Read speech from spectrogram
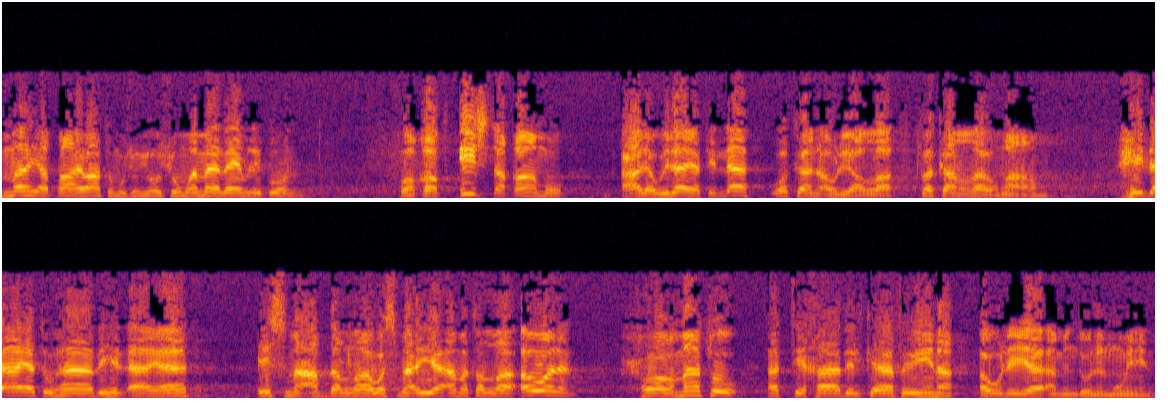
ما هي طائراتهم وجيوشهم وماذا يملكون؟ فقط استقاموا على ولاية الله وكانوا أولياء الله فكان الله معهم. هداية هذه الآيات اسمع عبد الله واسمعي يا أمة الله. أولا حرمة اتخاذ الكافرين أولياء من دون المؤمنين.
